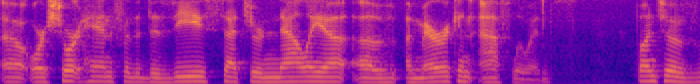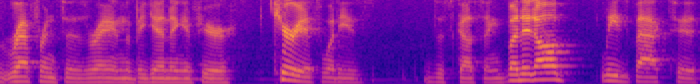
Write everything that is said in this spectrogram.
uh, or shorthand for the disease Saturnalia of American affluence. Bunch of references right in the beginning if you're curious what he's discussing. But it all leads back to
